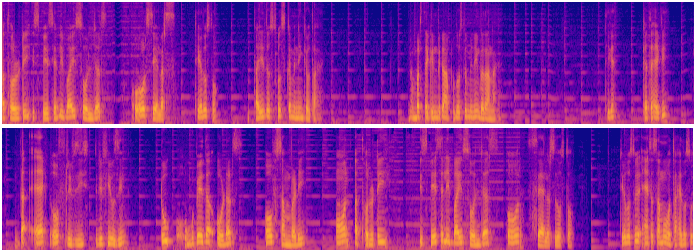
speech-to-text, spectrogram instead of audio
authority specially by soldiers और सेलर्स ठीक है दोस्तों? बताइए दोस्तों, इसका मीनिंग क्या होता है? नंबर सेकंड का आपको दोस्तों मीनिंग बताना है। ठीक है? कहता है कि the act of refusing to obey the orders of somebody on authority specially by soldiers और सेलर्स दोस्तों। ठीक है दोस्तों ऐसा समूह होता है दोस्तों।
